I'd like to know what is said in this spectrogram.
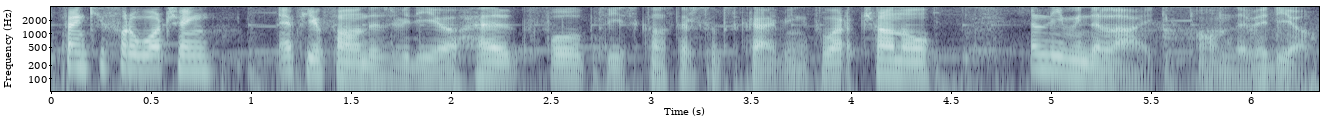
Thank you for watching. If you found this video helpful, please consider subscribing to our channel and leaving a like on the video.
